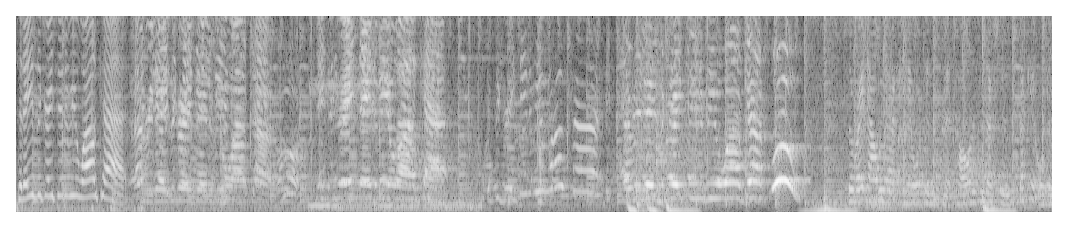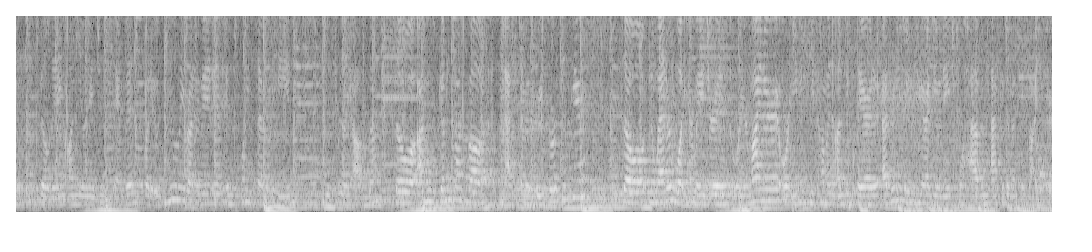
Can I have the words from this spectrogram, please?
Today's a great day to be a Wildcat. Every day's a great day to be a Wildcat. It's a great day to be a Wildcat. It's a great day to be a Wildcat. Every day's a great day to be a Wildcat. Woo! So right now we are at Hamilton Smith Hall. This is actually the second oldest building on UNH's campus, but it was newly renovated in 2017. It was really awesome. So I'm going to talk about some academic resources here. So no matter what your major is or your minor, or even if you come in undeclared, every student here at UNH will have an academic advisor.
